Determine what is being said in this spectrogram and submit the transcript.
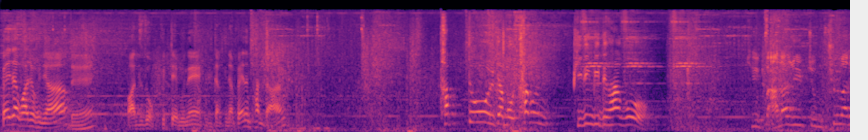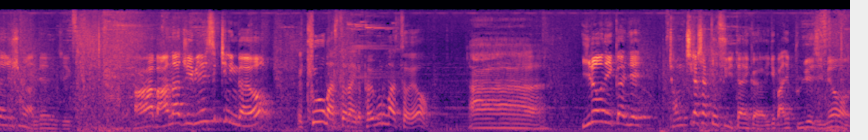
빼자고 하죠, 그냥. 네. 와드도 없기 때문에 일단 그냥 빼는 판단. top도 일단 뭐 top은 비등비등하고 마나 주입 좀 쿨마다 해주시면 안 되는지. 아 마나 주입 1스킬인가요? Q 마스터라니까 별부름 마스터예요. 아 이러니까 이제 정치가 시작될 수 있다니까요. 이게 많이 불리해지면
